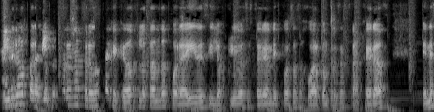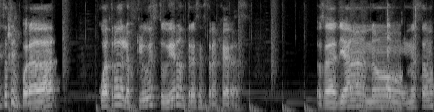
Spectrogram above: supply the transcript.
primero, para contestar una pregunta que quedó flotando por ahí de si los clubes estarían dispuestos a jugar con tres extranjeras, en esta temporada, cuatro de los clubes tuvieron tres extranjeras. O sea, ya no, no estamos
